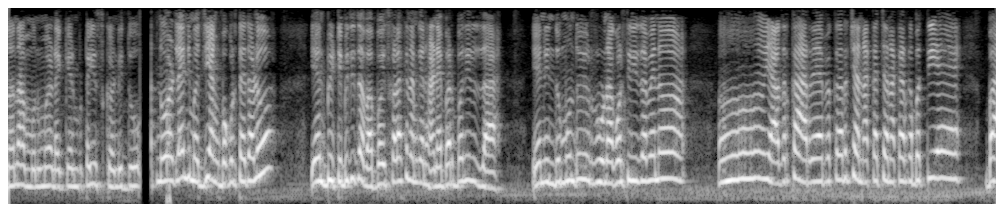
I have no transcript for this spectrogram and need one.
ನಾನು ಅಮ್ಮನ ಮಾಡಕ್ಕೆ ಅಂದ್ಬಿಟ್ಟು ಇಸ್ಕೊಂಡಿದ್ದು. ನೋಡ್ಲಾ, ನಿಮ್ಮ ಅಜ್ಜಿ ಹೆಂಗೆ ಬಗೊಳ್ತಾ ಇದ್ದಾಳು? ಏನು ಬಿಟ್ಟು ಬಿದ್ದಿದ್ದಾವ? ಬಯಸ್ಕೊಳಕ್ಕೆ ನನಗೆ ಹಣೆ ಬರ್ಬೋದಿಲ್ಲ ಬಂದಿದ್ದ ಏನು ಹಿಂದೆ ಮುಂದೆ ಋಣಗಳು ತಿಂದಿದ್ದಾವೇನೋ ಯಾವ್ದಾರು ಕಾರ್ಯ ಆಗ್ಬೇಕಾದ್ರೆ ಚೆನ್ನಾಗ ಚೆನ್ನಾಗ ಬತ್ತೀಯೇ ಬಾ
